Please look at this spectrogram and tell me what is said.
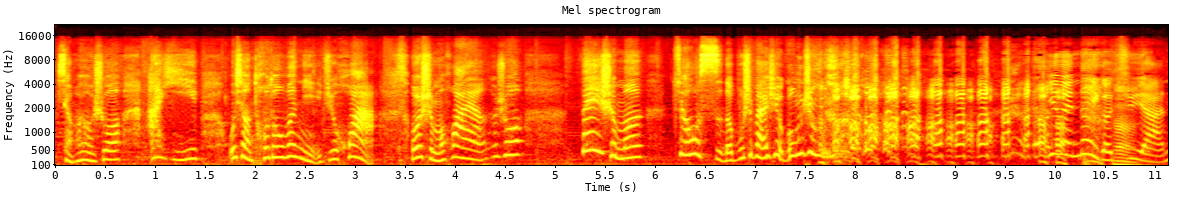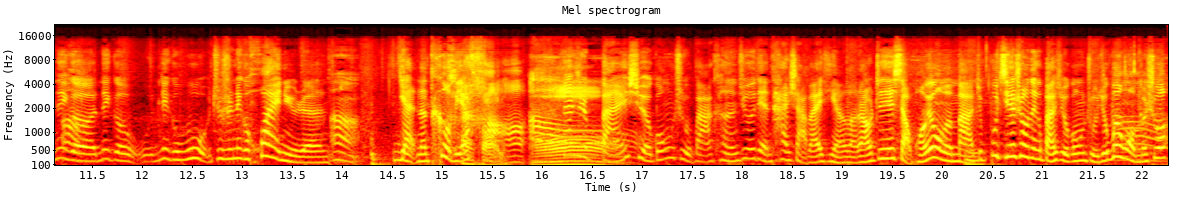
小朋友说，阿姨，我想偷偷问你一句话。我说什么话呀？他说。为什么最后死的不是白雪公主呢？因为那个剧啊，那个那个那个巫就是那个坏女人，嗯，演的特别好。但是白雪公主吧，可能就有点太傻白甜了。然后这些小朋友们吧，就不接受那个白雪公主，就问我们说，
